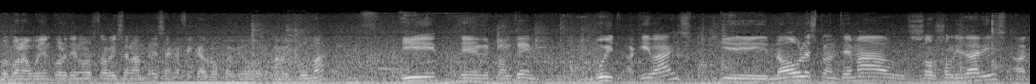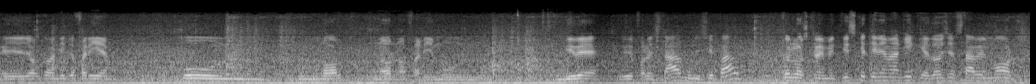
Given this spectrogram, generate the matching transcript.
pues bueno, avui en coordinem els treballs a l'empresa que ha ficat el paper, el paper pluma i eh, plantem 8 aquí baix i 9 les plantem als sorts solidaris, a aquell lloc que van dir que faríem un, un nord, un nord no, faríem un, viver, un viver forestal municipal, però els clementís que tenim aquí, que dos ja estaven morts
